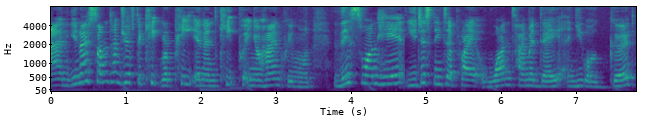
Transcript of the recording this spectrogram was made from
And you know, sometimes you have to keep repeating and keep putting your hand cream on. This one here, you just need to apply it one time a day and you are good.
